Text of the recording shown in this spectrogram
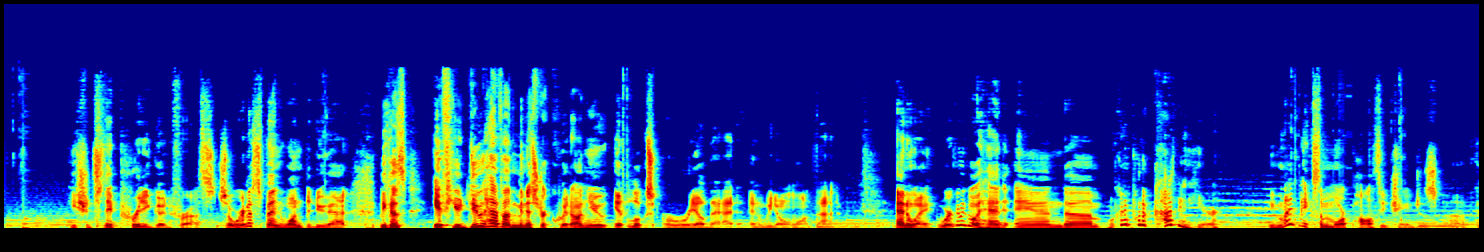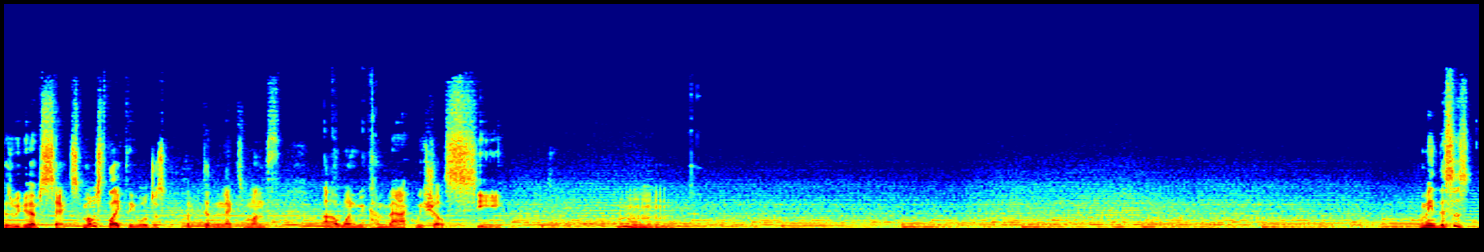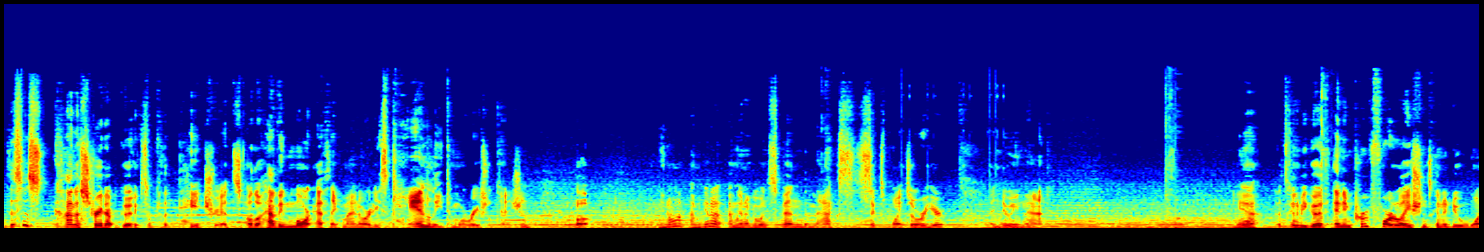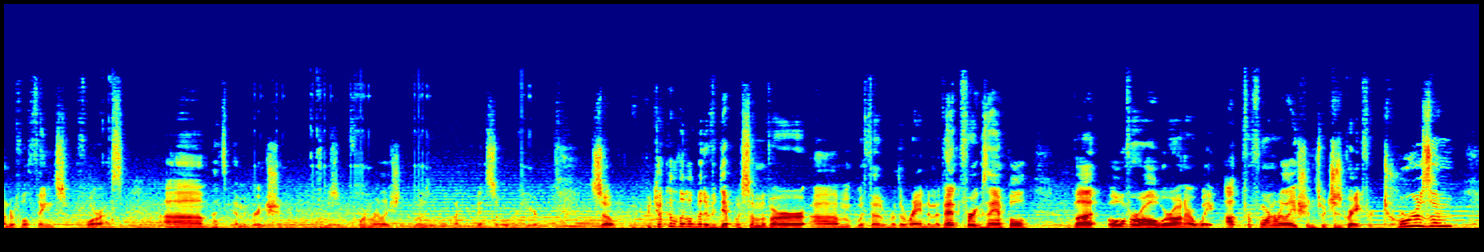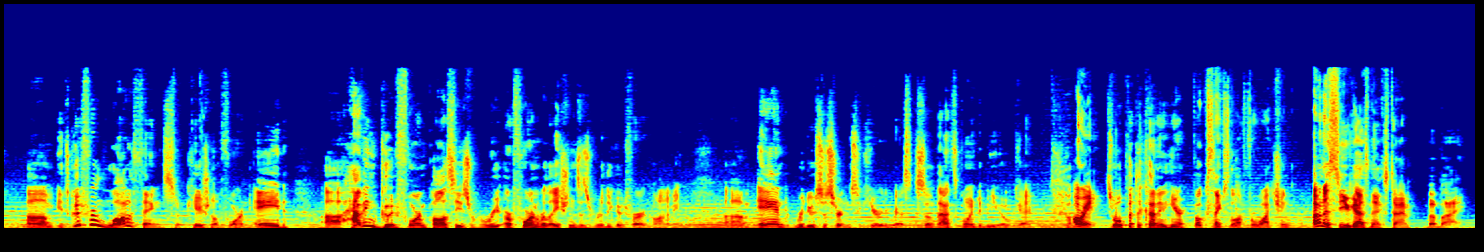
he should stay pretty good for us. So we're going to spend one to do that, because if you do have a minister quit on you, it looks real bad, and we don't want that. Anyway, we're going to go ahead and um, we're going to put a cut in here. We might make some more policy changes, uh, because we do have six. Most likely we'll just click to the next month uh, when we come back. We shall see. Hmm. I mean, this is this is kind of straight up good, except for the Patriots. Although having more ethnic minorities can lead to more racial tension. But you know what? I'm gonna I'm gonna go and spend the max six points over here, and doing that. Yeah, that's gonna be good. And improved foreign relations gonna do wonderful things for us. Um, that's immigration. What is foreign relations? What does it look like this over here? So we took a little bit of a dip with some of our um, with, a, with a random event, for example. But overall, we're on our way up for foreign relations, which is great for tourism. Um, it's good for a lot of things. Occasional foreign aid. Uh, having good foreign policies or foreign relations is really good for our economy, um, and reduces certain security risks. So that's going to be okay. All right, so we'll put the cut in here, folks. Thanks a lot for watching. I'm gonna see you guys next time. Bye bye.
